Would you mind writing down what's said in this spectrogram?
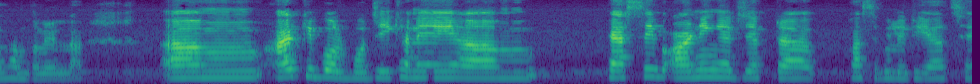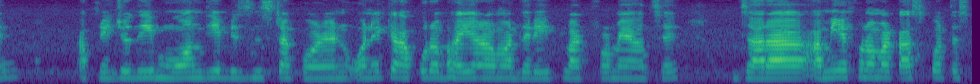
আলহামদুলিল্লাহ। আর কি বলব যে এখানে প্যাসিভ আর্নিং এর যে একটা পসিবিলিটি আছে। আপনি যদি মন দিয়ে বিজনেসটা করেন, অনেকে আপুরা ভাইয়ারা আমাদের এই প্ল্যাটফর্মে আছে। যারা আমি এখন আমার কাজ করতেছি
